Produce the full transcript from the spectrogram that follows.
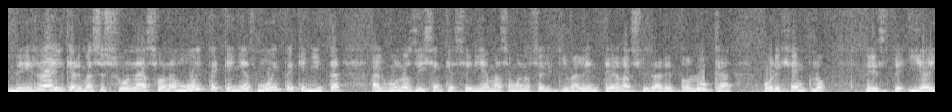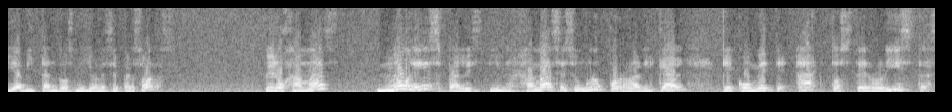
de Israel, que además es una zona muy pequeña, es muy pequeñita. Algunos dicen que sería más o menos el equivalente a la ciudad de Toluca, por ejemplo, este, y ahí habitan dos millones de personas. Pero jamás no es Palestina, jamás es un grupo radical que comete actos terroristas.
